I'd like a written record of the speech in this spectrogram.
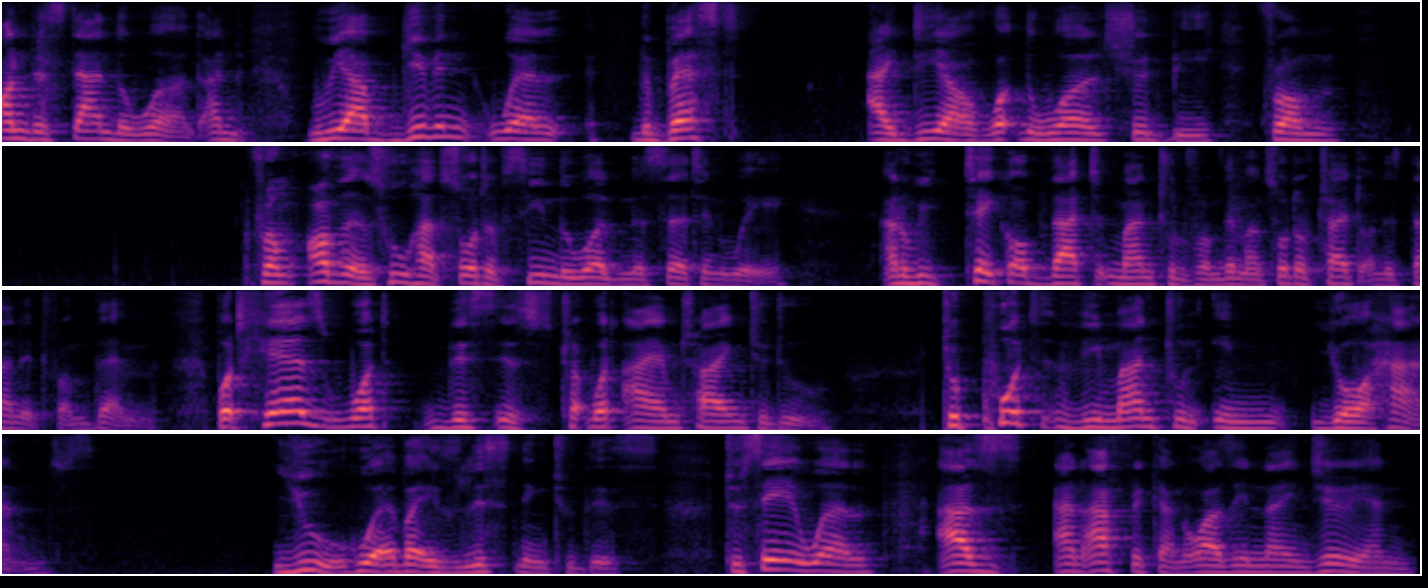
understand the world. And we are given, well, the best idea of what the world should be from, from others who have sort of seen the world in a certain way. And we take up that mantle from them and sort of try to understand it from them. But here's what this is, what I am trying to do to put the mantle in your hands, you, whoever is listening to this, to say, well, as an African or as a Nigerian,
